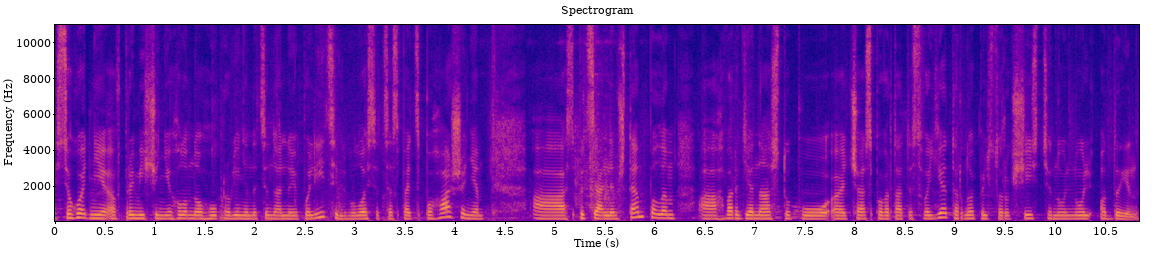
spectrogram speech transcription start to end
Сьогодні в приміщенні головного управління національної поліції відбулося це спецпогашення спеціальним штемпелем. Гвардія наступу е, час повертати своє Тернопіль 46001.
